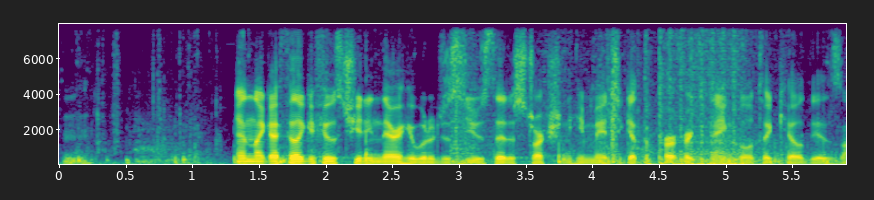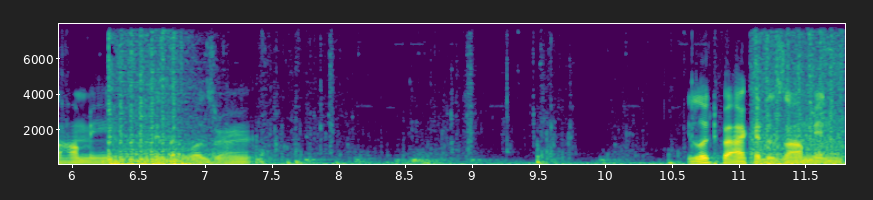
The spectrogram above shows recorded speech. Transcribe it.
Hmm. And like, I feel like if he was cheating there, he would have just used the destruction he made to get the perfect angle to kill the Azami. I think that was right. He looked back at the zombie and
